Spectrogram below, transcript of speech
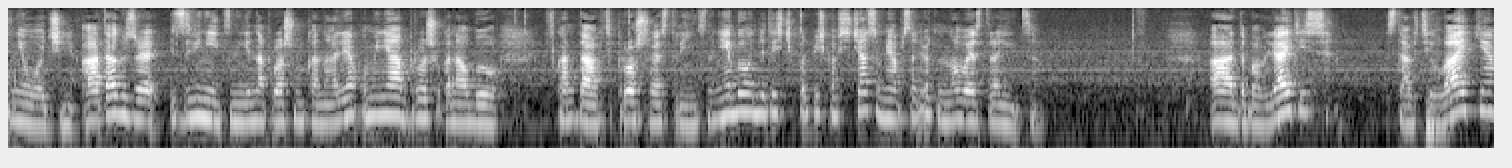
не очень. А также, извините, на прошлом канале. У меня прошлый канал был ВКонтакте, прошлая страница. На ней было 2000 подписчиков, сейчас у меня абсолютно новая страница. А, добавляйтесь ставьте лайки.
